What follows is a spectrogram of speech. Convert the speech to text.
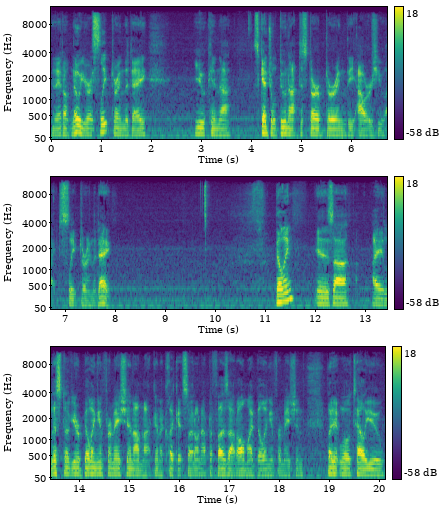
and they don't know you're asleep during the day. You can uh, schedule do not disturb during the hours you like to sleep during the day. Billing is uh, a list of your billing information. I'm not going to click it so I don't have to fuzz out all my billing information, but it will tell you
